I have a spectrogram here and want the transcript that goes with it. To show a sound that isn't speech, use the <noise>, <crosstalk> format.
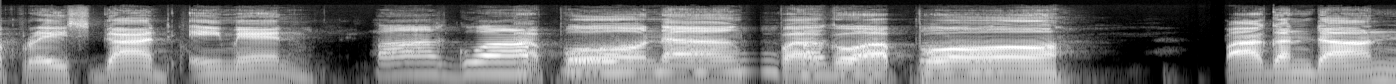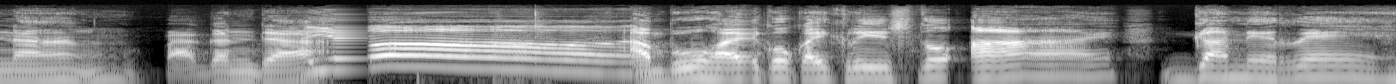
Praise God. Amen. Pagwapo Apo ng pagwapo. Paganda ng paganda. Ayun! Ang buhay ko kay Kristo ay ganere.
